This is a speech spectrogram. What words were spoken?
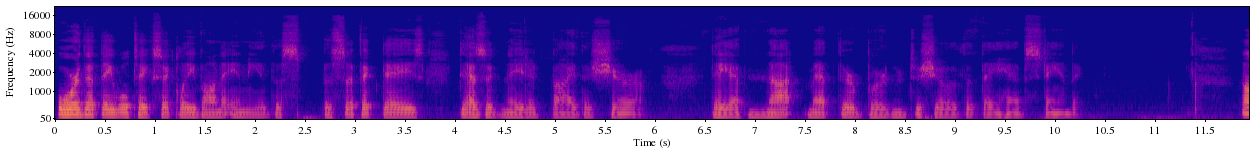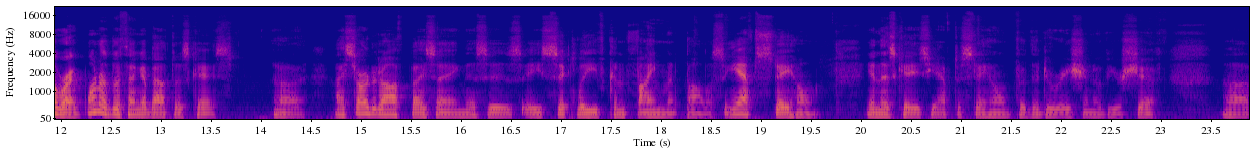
or that they will take sick leave on any of the specific days designated by the sheriff. They have not met their burden to show that they have standing. All right, one other thing about this case. Uh, I started off by saying this is a sick leave confinement policy. You have to stay home. In this case, you have to stay home for the duration of your shift. Uh,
